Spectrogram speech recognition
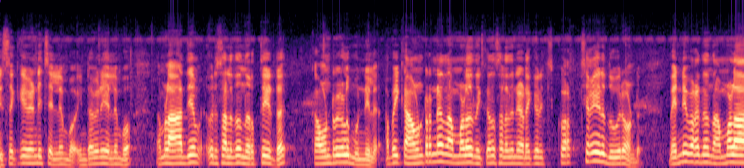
വിസയ്ക്ക് വേണ്ടി ചെല്ലുമ്പോൾ ഇന്റർവ്യൂവിന് ചെല്ലുമ്പോൾ നമ്മൾ ആദ്യം ഒരു സ്ഥലത്ത് നിർത്തിയിട്ട് കൗണ്ടറുകൾ മുന്നിൽ അപ്പോൾ ഈ കൗണ്ടറിനെ നമ്മൾ നിൽക്കുന്ന സ്ഥലത്തിന്റെ ഇടയ്ക്ക് ഒരു കുറച്ച് ചെറിയൊരു ദൂരമുണ്ട്. ബെന്നി പറയുന്നത് നമ്മൾ ആ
